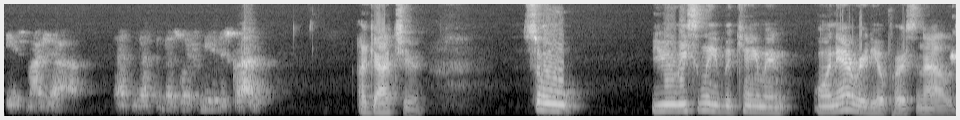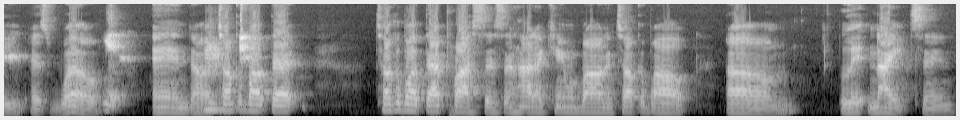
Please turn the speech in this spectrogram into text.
it's my job. That's, that's the best way for me to describe it. I got you. So you recently became an on-air radio personality as well. Yes. And uh, talk about that. Talk about that process and how that came about, and talk about um, lit nights and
